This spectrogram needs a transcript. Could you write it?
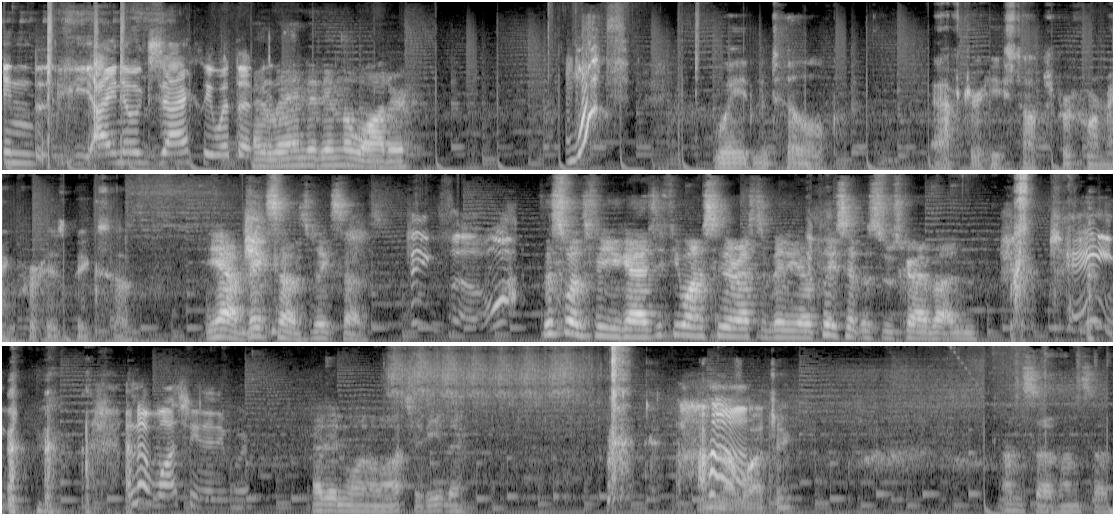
In the, I know exactly what that I means. landed in the water. What? Wait until after he stops performing for his big sub. Yeah, big subs, big subs. Big so? What? This one's for you guys. If you want to see the rest of the video, please hit the subscribe button. Dang! I'm not watching it anymore. I didn't want to watch it either. I'm not watching. Unsub, unsub.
